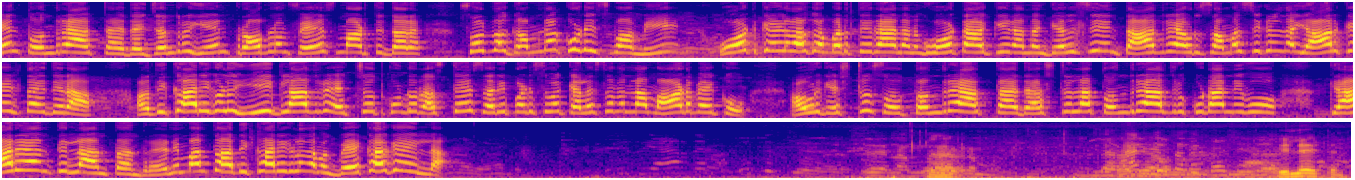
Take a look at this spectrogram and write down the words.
ಏನ್ ತೊಂದರೆ ಆಗ್ತಾ ಇದೆ, ಜನರು ಏನ್ ಪ್ರಾಬ್ಲಮ್ ಫೇಸ್ ಮಾಡ್ತಿದ್ದಾರೆ. ಸ್ವಲ್ಪ ಗಮನ ಕೊಡಿ ಸ್ವಾಮಿ. ಓಟ್ ಕೇಳುವಾಗ ಬರ್ತೀರಾ? ನನಗೆ ಓಟ್ ಹಾಕಿ, ನನ್ನ ಗೆಲ್ಸಿ ಅಂತ. ಆದ್ರೆ ಅವ್ರ ಸಮಸ್ಯೆಗಳನ್ನ ಯಾರು ಕೇಳ್ತಾ ಇದ್ದೀರಾ? ಅಧಿಕಾರಿಗಳು ಈಗಲಾದರೂ ಎಚ್ಚೆತ್ಕೊಂಡು ರಸ್ತೆ ಸರಿಪಡಿಸುವ ಕೆಲಸವನ್ನ ಮಾಡಬೇಕು. ಅವ್ರಿಗೆ ಎಷ್ಟು ತೊಂದರೆ ಆಗ್ತಾ ಇದೆ ಅಷ್ಟೆಲ್ಲ ತೊಂದರೆ ಆದ್ರೂ ಕೂಡ ನೀವು ಕ್ಯಾರೆ ಅಂತಿಲ್ಲ ಅಂತಂದ್ರೆ ನಿಮ್ಮಂತ ಅಧಿಕಾರಿಗಳು ನಮಗೆ ಬೇಕಾಗೇ ಇಲ್ಲ. ಇಲ್ಲೇ ಐತೇನೆ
